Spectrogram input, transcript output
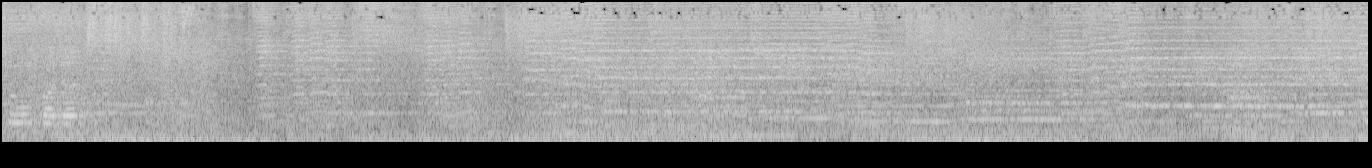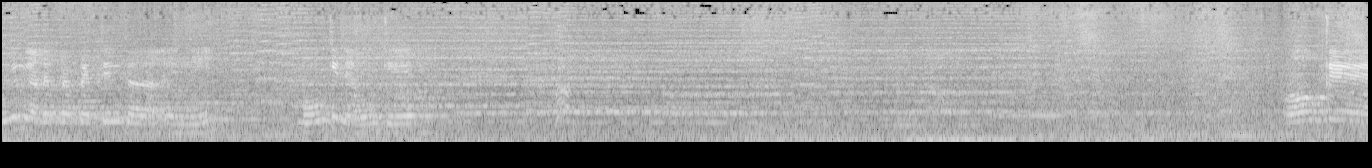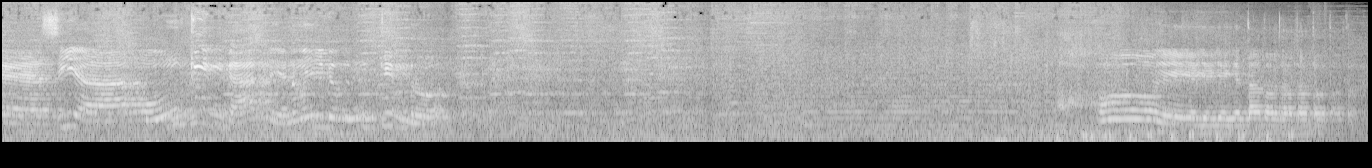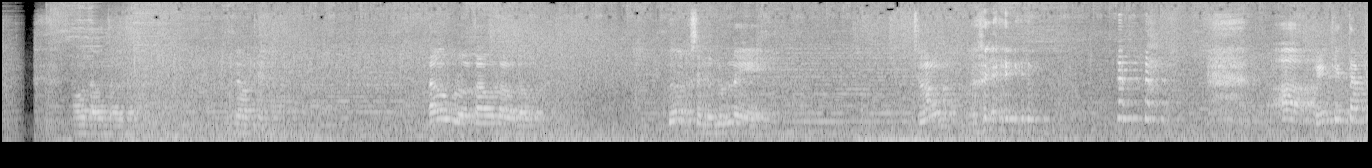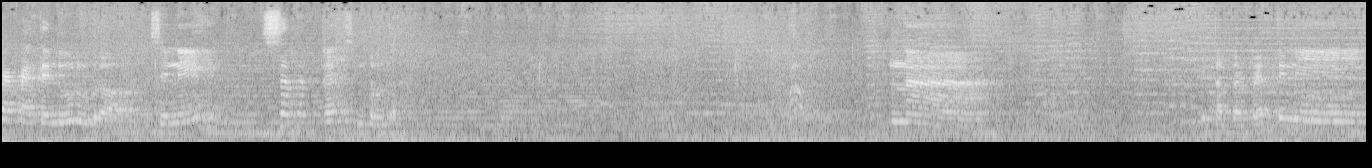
sumpah dah mungkin nggak ada prepetin ke ini. Mungkin ya mungkin tahu tahu tahu tahu tahu tahu tahu tahu tahu tahu tahu. Oke oke. Tahu bro, tahu tahu tahu. Gue ke sini dulu nih. Celang. Oke, kita pepetin dulu, bro. Sini. Set. Eh, sebentar, bentar. Nah. Kita pepetin nih.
